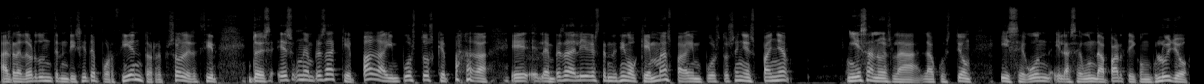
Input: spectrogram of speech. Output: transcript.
alrededor de un 37% Repsol. Es decir, entonces es una empresa que paga impuestos, que paga, la empresa del IBEX 35 que más paga impuestos en España y esa no es la, cuestión. Y, y la segunda parte, y concluyo,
